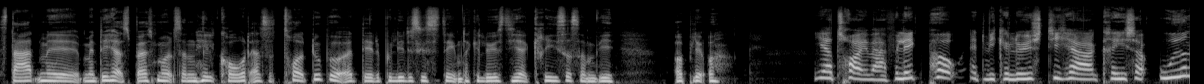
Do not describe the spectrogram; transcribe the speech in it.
starte med, med det her spørgsmål sådan helt kort? Altså, tror du på, at det er det politiske system, der kan løse de her kriser, som vi oplever? Jeg tror i hvert fald ikke på, at vi kan løse de her kriser uden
